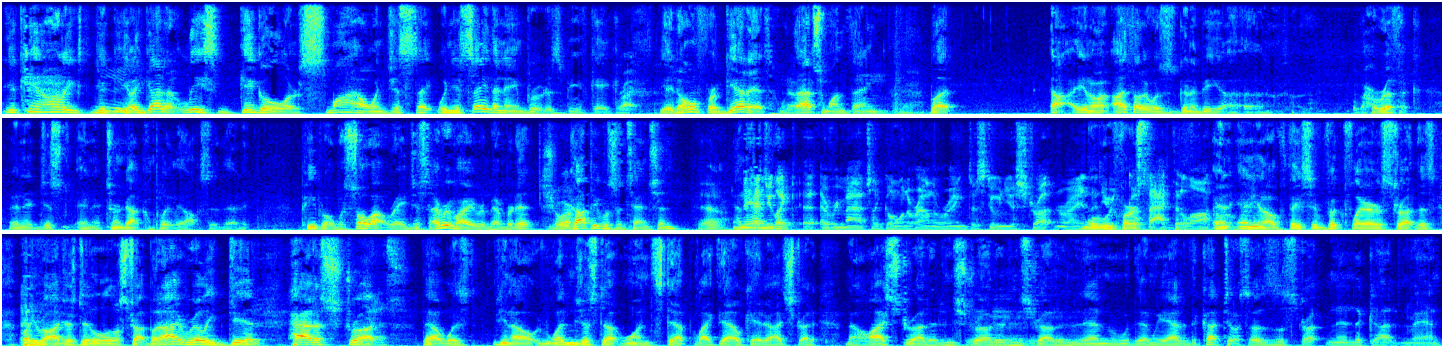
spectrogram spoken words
You can't hardly. You, you got to at least giggle or smile when just say when you say the name Brutus Beefcake. Right. You don't forget it. That's one thing. But uh, you know, I thought it was going to be uh, horrific, and it just and it turned out completely opposite. That it, people it was so outrageous. Everybody remembered it. Sure. got people's attention. Yeah. And they had you like every match, like going around the ring, just doing your strutting, right? And When then you we first- go back to the locker And, room. and you know, they said Ric Flair strut this. Buddy Rogers did a little strut, but I really did had a strut Yes. that was, you know, it wasn't just a one step like that. Okay, I strutted. No, I strutted and strutted and strutted, and then then we added the cut to it. So it was the strutting and the cut, man.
